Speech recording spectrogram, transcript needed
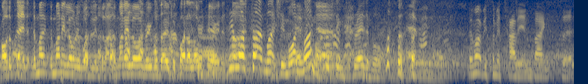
Oh, the, the, the, mon- the money laundering wasn't in July. The money laundering was over quite a long period of They lost that much in one month. It's incredible. There might be some Italian banks that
